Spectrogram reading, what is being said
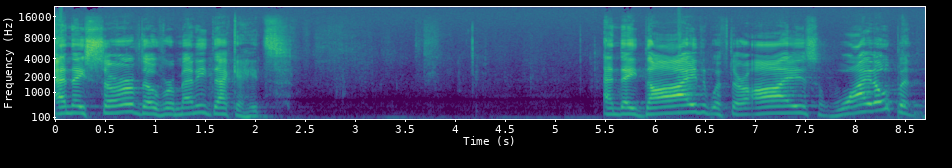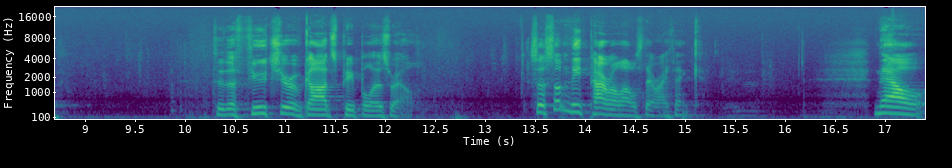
And they served over many decades. And they died with their eyes wide open to the future of God's people, Israel. So, some neat parallels there, I think. Now,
